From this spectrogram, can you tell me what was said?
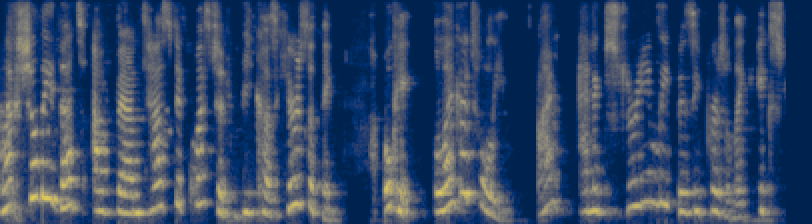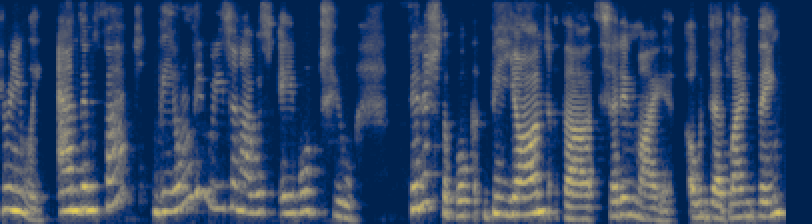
Actually, that's a fantastic question because here's the thing. Okay, like I told you, I'm an extremely busy person, like extremely. And in fact, the only reason I was able to finish the book beyond the setting my own deadline thing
